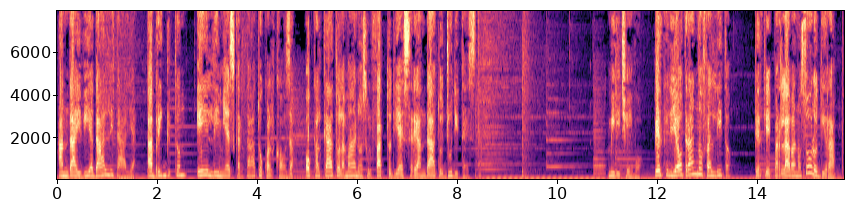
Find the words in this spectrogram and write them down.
Andai via dall'Italia, a Brighton, e lì mi è scattato qualcosa, ho calcato la mano sul fatto di essere andato giù di testa. Mi dicevo, perché gli Otra hanno fallito? Perché parlavano solo di rap.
